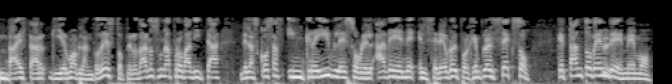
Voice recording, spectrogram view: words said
va a estar Guillermo hablando de esto, pero danos una probadita de las cosas increíbles sobre el ADN, el cerebro y, por ejemplo, el sexo, que tanto vende, Memo.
